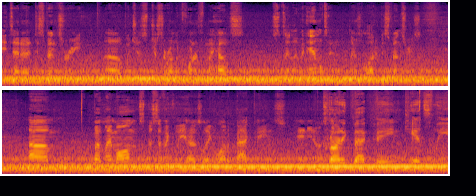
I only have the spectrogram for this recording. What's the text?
it's at a dispensary, uh, which is just around the corner from my house. Since I live in Hamilton, there's a lot of dispensaries. Um, but my mom specifically has like a lot of back pains, and you know, Chronic back pain, can't sleep.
